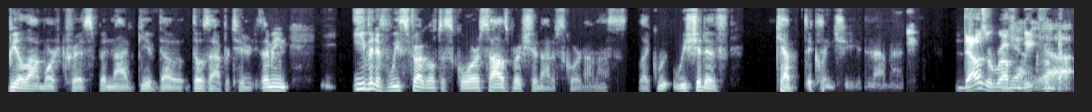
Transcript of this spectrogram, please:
be a lot more crisp and not give the, those opportunities. I mean, even if we struggle to score, Salzburg should not have scored on us. Like we, we should have kept a clean sheet in that match. That was a rough yeah, week yeah. for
